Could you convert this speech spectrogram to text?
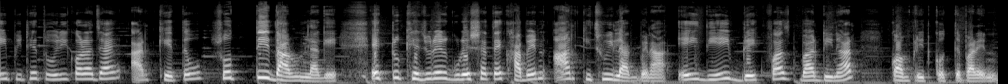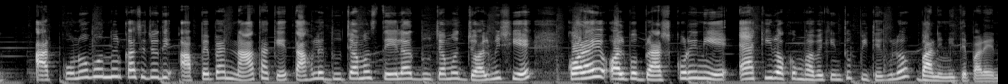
এই পিঠে তৈরি করা যায় আর খেতেও সত্যি দারুণ লাগে। একটু খেজুরের গুড়ের সাথে খাবেন আর কিছুই লাগবে না। এই দিয়েই ব্রেকফাস্ট বা ডিনার কমপ্লিট করতে পারেন। আর কোনো বন্ধুর কাছে যদি আপে প্যান না থাকে, তাহলে দু চামচ তেল আর দু চামচ জল মিশিয়ে কড়াইয়ে অল্প ব্রাশ করে নিয়ে একই রকমভাবে কিন্তু পিঠেগুলো বানিয়ে নিতে পারেন।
